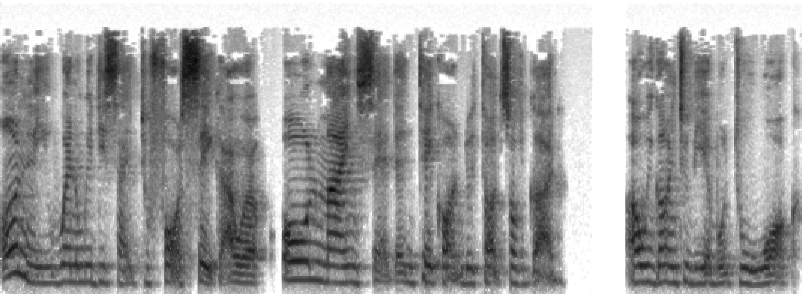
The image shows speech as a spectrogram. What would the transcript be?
only when we decide to forsake our old mindset and take on the thoughts of God are we going to be able to walk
